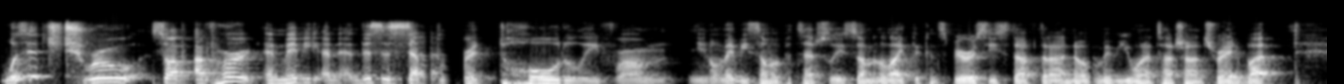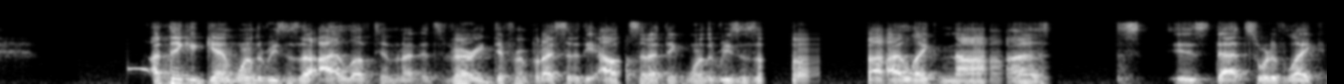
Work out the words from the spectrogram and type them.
was it true? So I've, I've heard, and maybe, and, and this is separate totally from, you know, maybe some of potentially some of the like the conspiracy stuff that I know maybe you want to touch on, Trey, but. I think again, one of the reasons that I loved him, and I- it's very different. But I said at the outset, I think one of the reasons that I like Nas is that sort of like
